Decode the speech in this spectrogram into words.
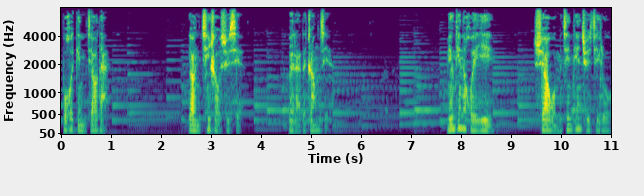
不会给你交代，要你亲手续写未来的章节。明天的回忆需要我们今天去记录。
